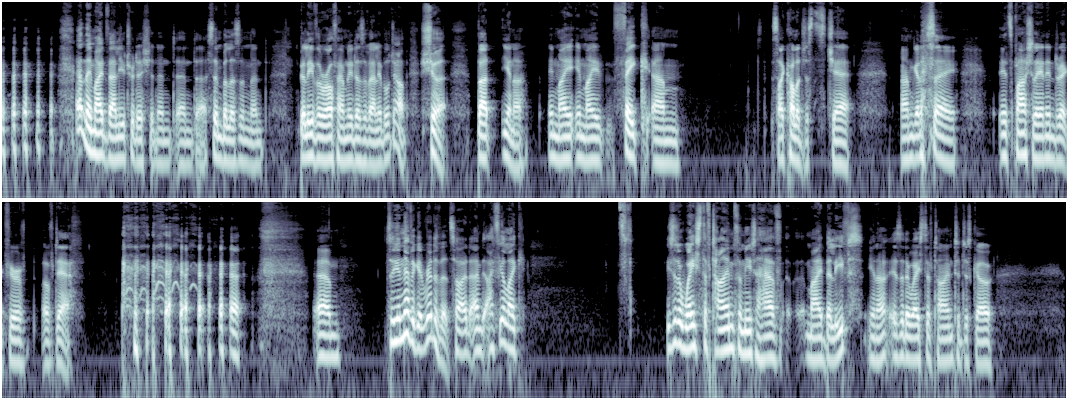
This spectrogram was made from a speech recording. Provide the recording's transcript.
and they might value tradition and and uh, symbolism and believe the royal family does a valuable job. Sure, but you know, in my in my fake um, psychologist's chair, I'm gonna say it's partially an indirect fear of of death. um, so you never get rid of it. So I, I feel like is it a waste of time for me to have my beliefs? You know, is it a waste of time to just go,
